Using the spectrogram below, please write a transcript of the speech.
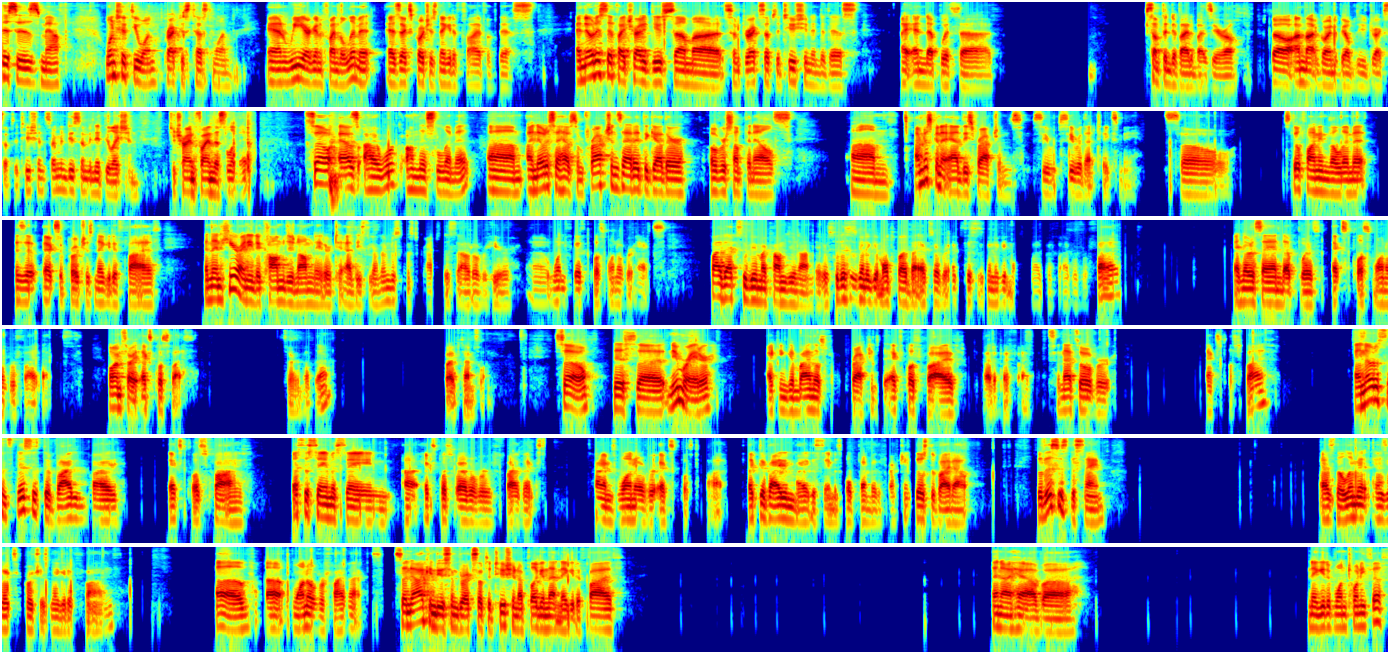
This is math 151, practice test one, and we are going to find the limit as x approaches negative 5 of this. And notice if I try to do some, uh, some direct substitution into this, I end up with uh, something divided by 0. So I'm not going to be able to do direct substitution, so I'm going to do some manipulation to try and find this limit. So as I work on this limit, um, I notice I have some fractions added together over something else. Um, I'm just going to add these fractions, see, see where that takes me. So still finding the limit as x approaches negative 5. And then here I need a common denominator to add these together. I'm just going to scratch this out over here. Uh, 1 fifth plus 1 over x. 5x would be my common denominator. So this is going to get multiplied by x over x. This is going to get multiplied by 5 over 5. And notice I end up with x plus 1 over 5x. Oh, I'm sorry, x plus 5. Sorry about that. 5 times 1. So this uh, numerator, I can combine those fractions to x plus 5 divided by 5x. And that's over x plus 5. And notice since this is divided by x plus 5, that's the same as saying uh, x plus 5 over 5x times 1 over x plus 5. Like dividing by the same as multiplying by the fraction. Those divide out. So this is the same as the limit as x approaches negative 5 of uh, 1 over 5x. So now I can do some direct substitution. I plug in that negative 5. And I have uh, negative 1 25th.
